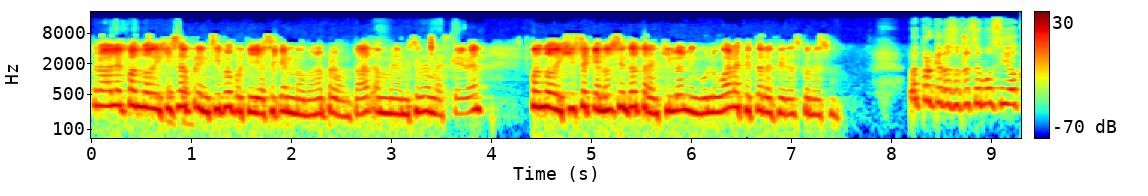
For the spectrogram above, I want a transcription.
Pero Ale, cuando dijiste al principio, porque ya sé que nos van a preguntar, a mí, a mí siempre me escriben, cuando dijiste que no se sienta tranquilo en ningún lugar, ¿a qué te refieres con eso? Pues porque nosotros hemos sido,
